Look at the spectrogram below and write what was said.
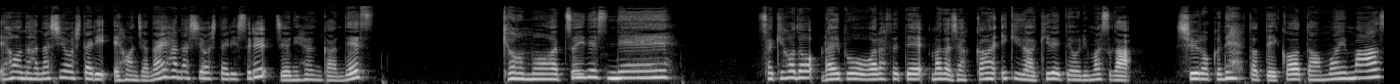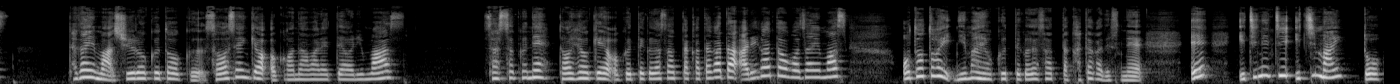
絵本の話をしたり、絵本じゃない話をしたりする12分間です。今日も暑いですね。先ほどライブを終わらせて、まだ若干息が切れておりますが、収録ね、撮っていこうと思います。ただいま収録トーク総選挙行われております。早速ね、投票券を送ってくださった方々ありがとうございます。おととい2枚送ってくださった方がですね、え、1日1枚と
